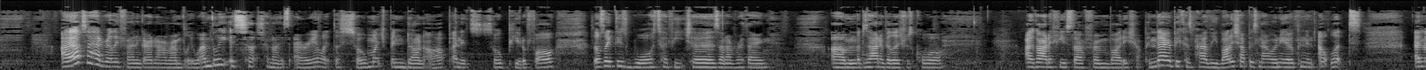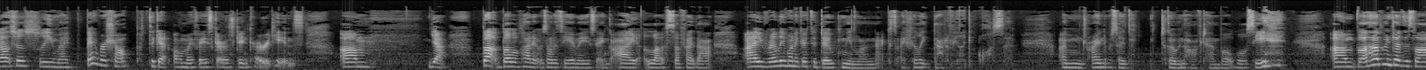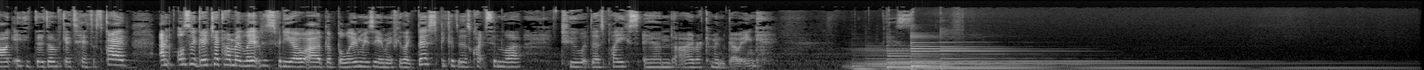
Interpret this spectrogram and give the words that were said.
I also had really fun going around Wembley. Wembley is such a nice area. Like there's so much been done up and it's so beautiful. There's like these water features and everything. Um, the designer village was cool. I got a few stuff from Body Shop in there because apparently Body Shop is now only open in outlets. And that's usually my favorite shop to get all my face care and skincare routines. Um, yeah, but Bubble Planet was honestly amazing. I love stuff like that. I really want to go to Dopamine Land next. I feel like that would be like awesome. I'm trying to persuade to go in the half term, but we'll see. um, but I hope you enjoyed this vlog. If you did, don't forget to hit subscribe. And also go check out my latest video, uh, the Balloon Museum, if you like this, because it is quite similar to this place and I recommend going.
